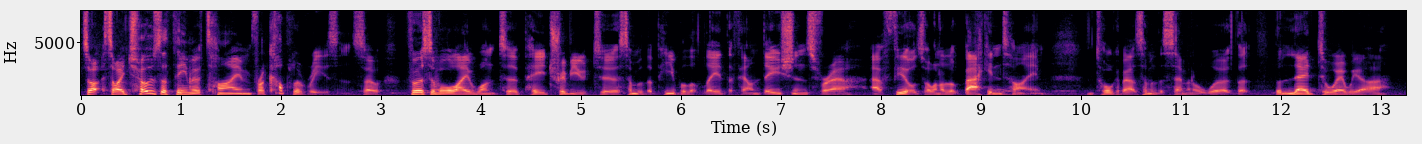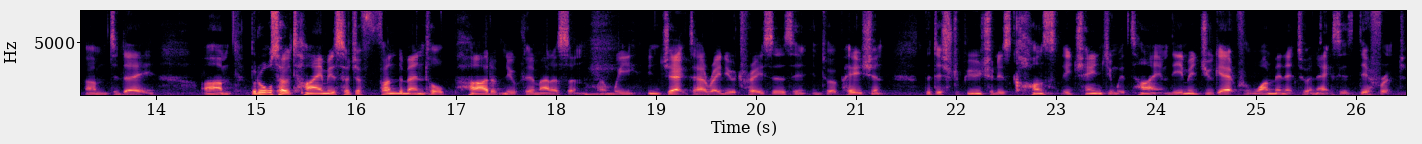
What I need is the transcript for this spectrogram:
So, so I chose the theme of time for a couple of reasons. So, first of all, I want to pay tribute to some of the people that laid the foundations for our, our field. So, I want to look back in time and talk about some of the seminal work that, that led to where we are um, today. Um, but also, time is such a fundamental part of nuclear medicine. When we inject our radio tracers in, into a patient, the distribution is constantly changing with time. The image you get from one minute to the next is different.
